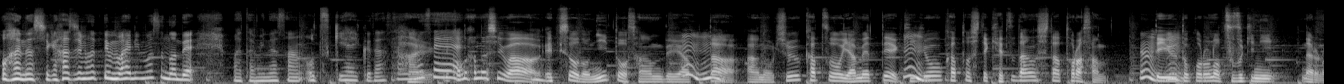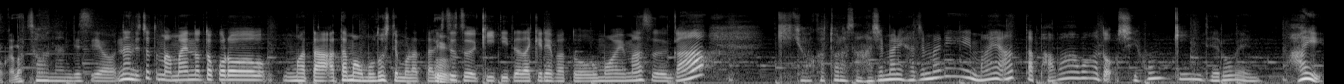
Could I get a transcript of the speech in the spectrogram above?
お話が始まってまいりますのでまた皆さんお付き合いくださいはい、ませ、でこの話はうん。エピソード2と3でやった、うんうん。あの就活を辞めて起業家として決断したトラさんうんっていうところの続きになるのかな？そうなんですよ。なんでちょっとまあ前のところまた頭を戻してもらったりしつつ聞いていただければと思いますが、起業家トラさん始まり始まり前あったパワーワード資本金0円。はい。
